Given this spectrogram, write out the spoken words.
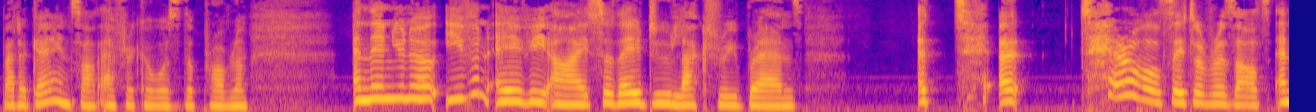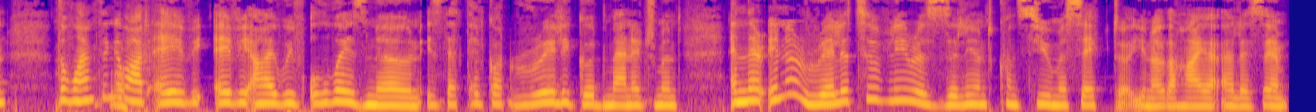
But again, South Africa was the problem. And then, you know, even AVI, so they do luxury brands, a, te- a terrible set of results. And the one thing about AV- AVI we've always known is that they've got really good management and they're in a relatively resilient consumer sector, you know, the higher LSM.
